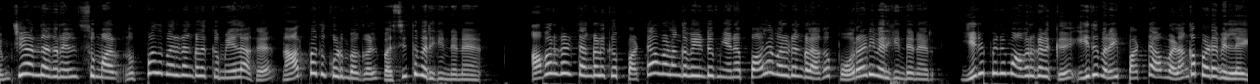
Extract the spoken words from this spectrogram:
எம்ஜிஆர் நகரில் சுமார் முப்பது வருடங்களுக்கு மேலாக நாற்பது குடும்பங்கள் வசித்து வருகின்றன. அவர்கள் தங்களுக்கு பட்டா வழங்க வேண்டும் என பல வருடங்களாக போராடி வருகின்றனர். இருப்பினும் அவர்களுக்கு இதுவரை பட்டா வழங்கப்படவில்லை.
